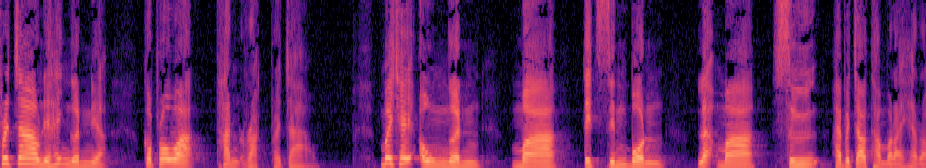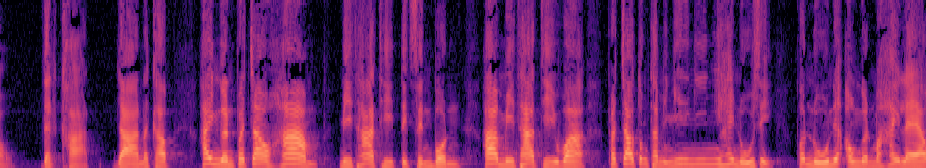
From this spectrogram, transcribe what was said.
พระเจ้าเนี่ยให้เงินเนี่ยก็เพราะว่าท่านรักพระเจ้า ไม่ใช่เอาเงินมาติดสินบนและมาซื้อให้พระเจ้าทำอะไรให้เรา เด็ดขาดอย่านะครับ ให้เงินพระเจ้าห้ามมีท่าทีติดสินบน ห้ามมีท่าทีว่าพระเจ้าต้องทำอย่างนี้นี้ให้หนูสิ เพราะหนูเนี่ยเอาเงินมาให้แล้ว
